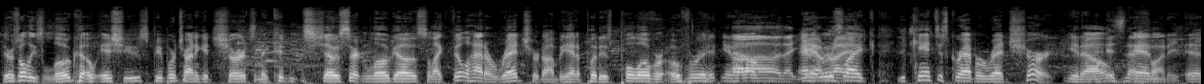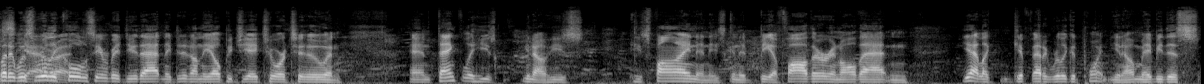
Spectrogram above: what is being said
there was all these logo issues. People were trying to get shirts and they couldn't show certain logos. So like Phil had a red shirt on, but he had to put his pullover over it. You know, Oh, that- yeah, and it was right. like you can't just grab a red shirt. You know, Isn't that And- funny? It's- but it was yeah, really right. cool to see everybody do that, and they did it on the LPGA tour too. And and thankfully he's you know he's he's fine and he's going to be a father and all that. And yeah, like Giff had a really good point. You know, maybe this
